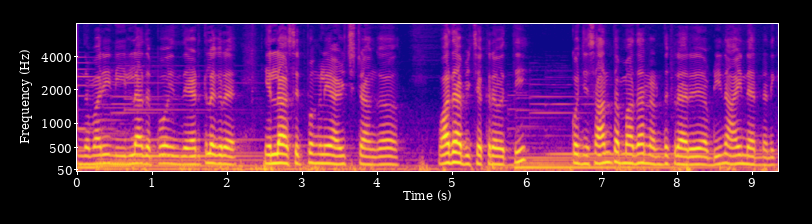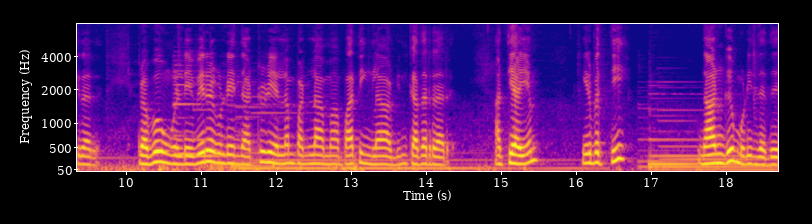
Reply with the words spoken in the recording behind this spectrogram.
இந்த மாதிரி நீ இல்லாதப்போ இந்த இடத்துல இருக்கிற எல்லா சிற்பங்களையும் அழிச்சிட்டாங்க. வாதாபி சக்கரவர்த்தி கொஞ்சம் சாந்தமாக தான் நடந்துக்கிறாரு அப்படின்னு ஆயினர் நினைக்கிறாரு. பிரபு உங்களுடைய வீரர்களுடைய இந்த அட்டுழியெல்லாம் பண்ணலாமா? பார்த்தீங்களா அப்படின்னு கதறாரு அத்தியாயம் இருபத்தி நான்கு முடிந்தது.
